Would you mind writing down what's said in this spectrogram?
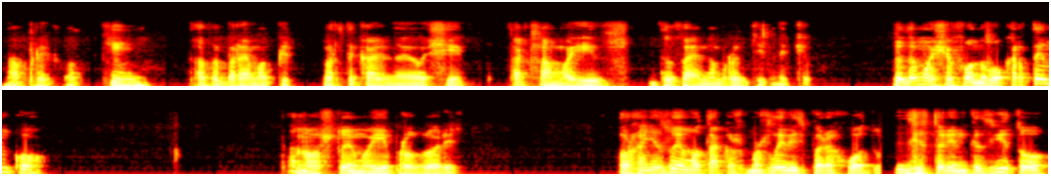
наприклад, тінь та заберемо під вертикальної осі. Так само і з дизайном роздільників. Додамо ще фонову картинку та налаштуємо її прозорість. Організуємо також можливість переходу зі сторінки звіту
